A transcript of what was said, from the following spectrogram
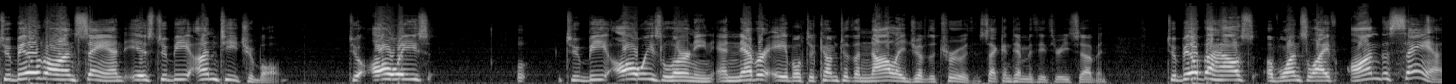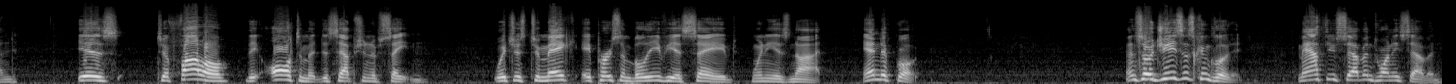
To build on sand is to be unteachable, to always to be always learning and never able to come to the knowledge of the truth. 2 Timothy 3 7. To build the house of one's life on the sand is to follow the ultimate deception of Satan, which is to make a person believe he is saved when he is not. End of quote. And so Jesus concluded Matthew 7 27.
